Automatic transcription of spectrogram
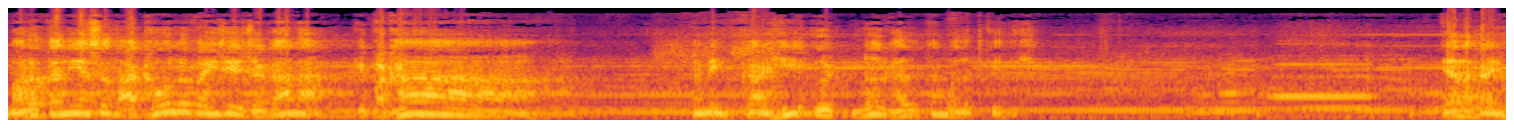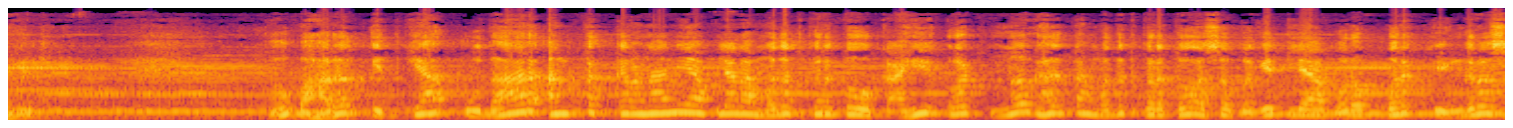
भारताने असं दाखवलं पाहिजे जगाला की बघा आम्ही काही अट न घालता मदत केली. यानं काय होईल? अहो भारत इतक्या उदार अंतकरणाने आपल्याला मदत करतो काही अट न घालता मदत करतो असं बघितल्या बरोबर इंग्रज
